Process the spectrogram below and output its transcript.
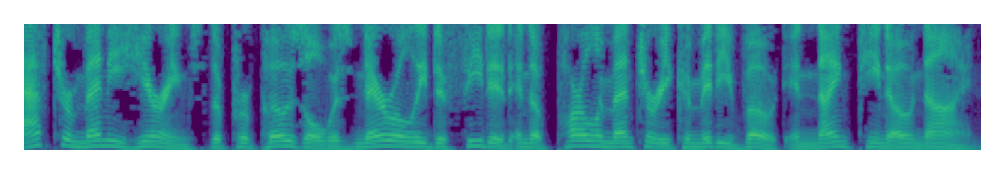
After many hearings the proposal was narrowly defeated in a parliamentary committee vote in 1909.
